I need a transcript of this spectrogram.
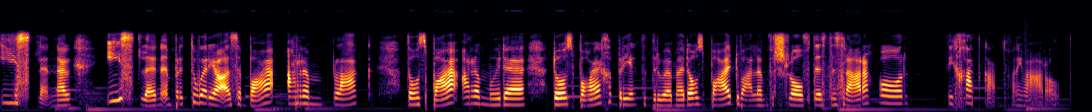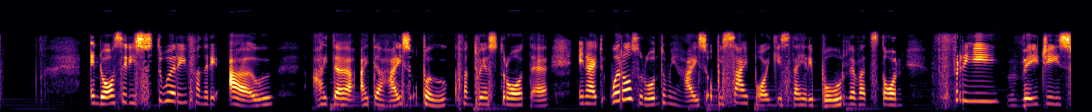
Eastland. Nou Eastland in Pretoria is 'n baie arm plek. Daar's baie armoede, daar's baie gebreekte drome, daar's baie dwelmverslaafdes. Dis regtig waar die gatkant van die wêreld. En daar sê die storie van hierdie ou uit 'n uit 'n huis op 'n hoek van twee strate en hy het oral rondom die huis op die sypaadjies staan hierdie borde wat staan free veggies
